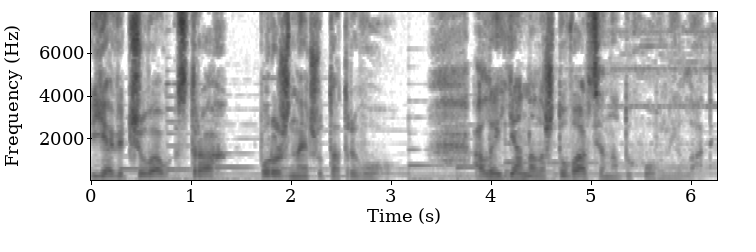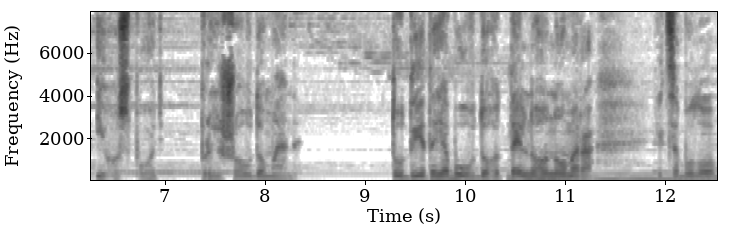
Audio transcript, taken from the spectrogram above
Я відчував страх, порожнечу та тривогу. Але я налаштувався на духовний лад, і Господь прийшов до мене. Туди, де я був, до готельного номера. І це було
